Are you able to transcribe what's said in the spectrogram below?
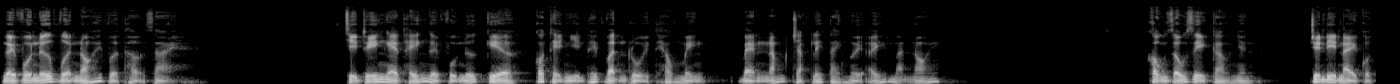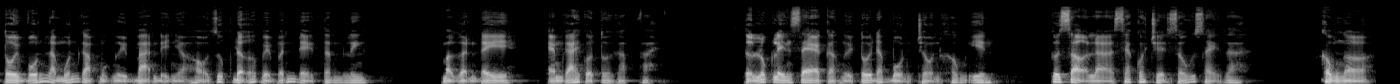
Người phụ nữ vừa nói vừa thở dài Chị Thúy nghe thấy người phụ nữ kia có thể nhìn thấy vận rủi theo mình, bèn nắm chặt lấy tay người ấy mà nói. Không giấu gì cao nhân, chuyến đi này của tôi vốn là muốn gặp một người bạn để nhờ họ giúp đỡ về vấn đề tâm linh. Mà gần đây em gái của tôi gặp phải. Từ lúc lên xe cả người tôi đã bồn chồn không yên, cứ sợ là sẽ có chuyện xấu xảy ra. Không ngờ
